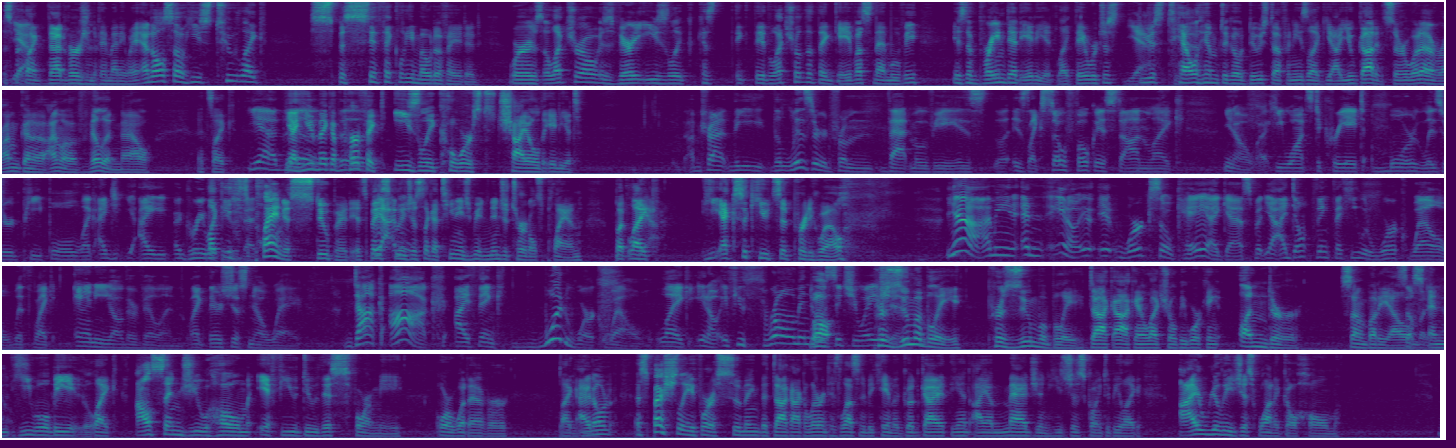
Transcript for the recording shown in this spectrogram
Yeah. Like that version of him anyway. And also he's too like specifically motivated. Whereas Electro is very easily because the, the Electro that they gave us in that movie is a brain dead idiot. Like they were just Yeah, you just tell him to go do stuff and he's like, Yeah, you got it, sir, whatever. I'm gonna I'm a villain now. It's like Yeah. Yeah, the- he'd make a the- perfect, easily coerced child idiot. I'm trying. The the lizard from that movie is is like so focused on like. You know, uh, he wants to create more lizard people. Like i i agree with like his that- plan is stupid. It's Yeah, I basically mean- just like a Teenage Mutant Ninja Turtles plan, but like Yeah. he executes it pretty well. Yeah, I mean, and you know, it, it works okay, I guess, but yeah, I don't think that he would work well with like any other villain. Like, there's just no way. Doc Ock, I think, would work well. Like, you know, if you throw him into well, a situation. presumably, presumably, Doc Ock and Electro will be working under somebody else, Somebody and else. he will be like, "I'll send you home if you do this for me," or whatever. Like, Mm-hmm. I don't, especially if we're assuming that Doc Ock learned his lesson and became a good guy at the end. I imagine he's just going to be like, "I really just want to go home."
